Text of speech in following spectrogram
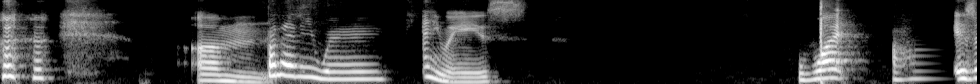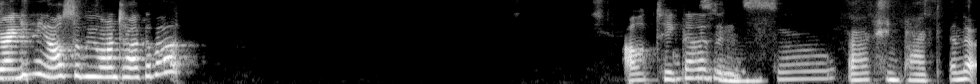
um. but anyway Anyways, what um, is there anything else that we want to talk about? I'll take that as an so action packed and uh,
